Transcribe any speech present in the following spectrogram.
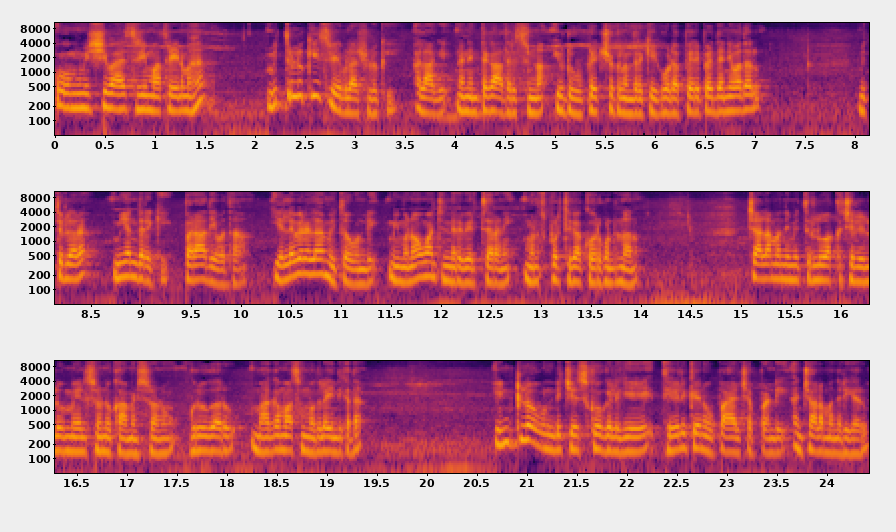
ఓం నమ శివాయ శ్రీమాత్రే నమ. మిత్రులకి శ్రేభిలాషులకి అలాగే నన్ను ఇంతగా ఆదరిస్తున్న యూట్యూబ్ ప్రేక్షకులందరికీ కూడా పేరు పేరు ధన్యవాదాలు. మిత్రులారా మీ అందరికీ పరాదేవత ఎల్లవెల్లలా మీతో ఉండి మీ మనోవాంఛ నెరవేర్చారని మనస్ఫూర్తిగా కోరుకుంటున్నాను. చాలామంది మిత్రులు అక్క చెల్లెలు మెయిల్స్లోను కామెంట్స్లోను గురువుగారు మాఘమాసం మొదలైంది కదా. ఇంట్లో ఉండి చేసుకోగలిగే తేలికైన ఉపాయాలు చెప్పండి అని చాలామంది అడిగారు.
